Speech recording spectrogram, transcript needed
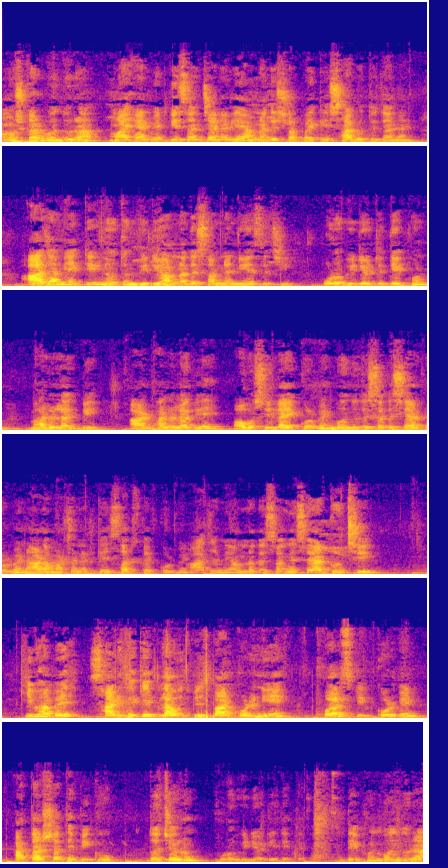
নমস্কার বন্ধুরা মাই হ্যান্ডমেড কিষান চ্যানেলে আপনাদের সবাইকে স্বাগত জানাই। আজ আমি একটি নতুন ভিডিও আপনাদের সামনে নিয়ে এসেছি। পুরো ভিডিওটি দেখুন, ভালো লাগবে। আর ভালো লাগলে অবশ্যই লাইক করবেন, বন্ধুদের সাথে শেয়ার করবেন, আর আমার চ্যানেলকে সাবস্ক্রাইব করবেন। আজ আমি আপনাদের সঙ্গে শেয়ার করছি কীভাবে শাড়ি থেকে ব্লাউজ পিস বার করে নিয়ে ফলস পিক করবেন আর তার সাথে পিকো। তো চলুন পুরো ভিডিওটি দেখতে থাকুন। দেখুন বন্ধুরা,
